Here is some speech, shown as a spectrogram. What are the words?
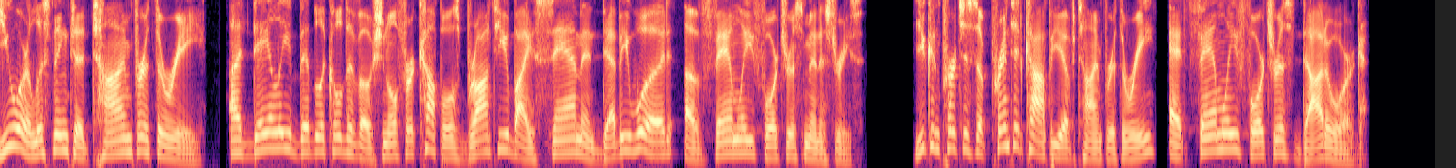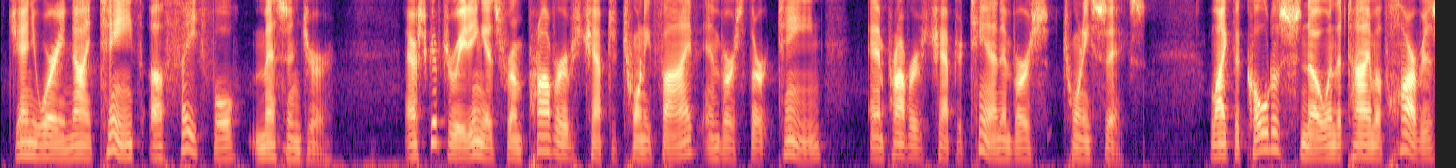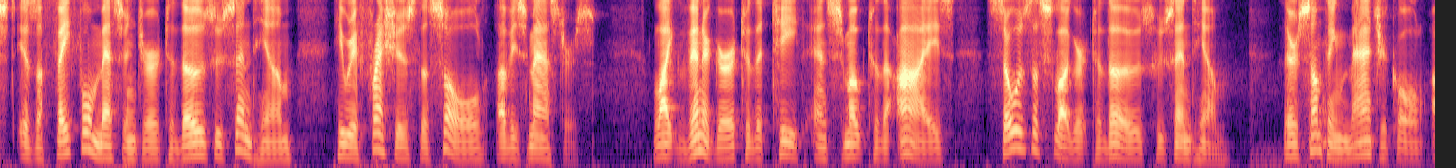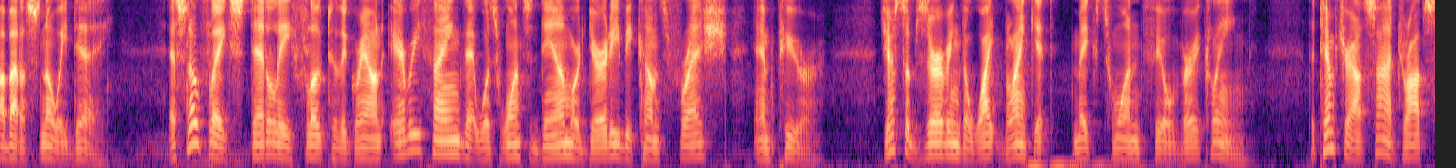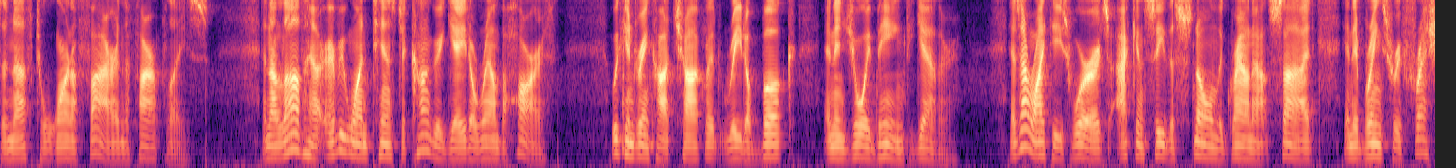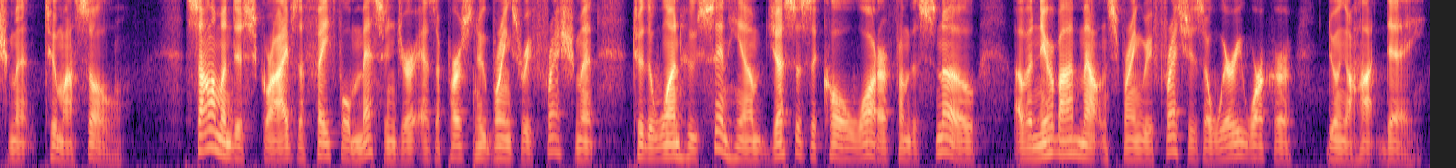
You are listening to Time for Three, a daily biblical devotional for couples brought to you by Sam and Debbie Wood of Family Fortress Ministries. You can purchase a printed copy of Time for Three at familyfortress.org. January 19th, a faithful messenger. Our scripture reading is from Proverbs chapter 25 and verse 13 and Proverbs chapter 10 and verse 26. Like the coldest snow in the time of harvest is a faithful messenger to those who send him, he refreshes the soul of his masters. Like vinegar to the teeth and smoke to the eyes, so is the sluggard to those who send him. There's something magical about a snowy day. As snowflakes steadily float to the ground, everything that was once dim or dirty becomes fresh and pure. Just observing the white blanket makes one feel very clean. The temperature outside drops enough to warrant a fire in the fireplace. And I love how everyone tends to congregate around the hearth. We can drink hot chocolate, read a book, and enjoy being together. As I write these words, I can see the snow on the ground outside, and it brings refreshment to my soul. Solomon describes a faithful messenger as a person who brings refreshment to the one who sent him, just as the cold water from the snow of a nearby mountain spring refreshes a weary worker during a hot day.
